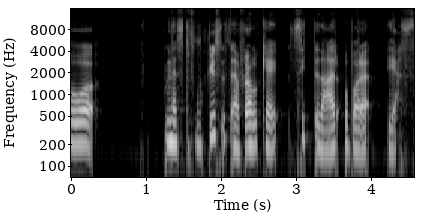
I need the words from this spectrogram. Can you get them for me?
Og neste fokus, istedenfor å OK, sitte der og bare Yes.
